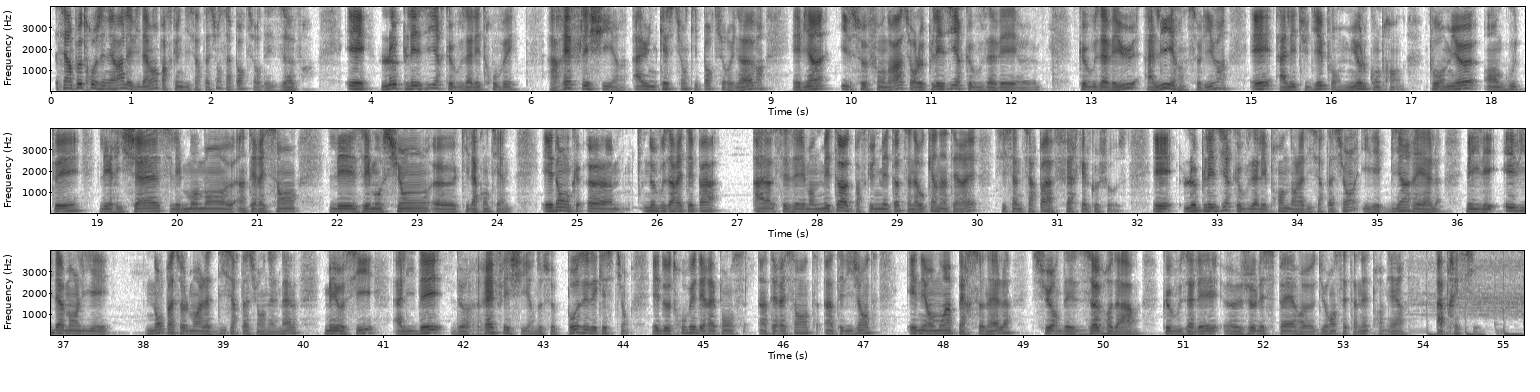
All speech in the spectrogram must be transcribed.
c'est un peu trop général, évidemment, parce qu'une dissertation, ça porte sur des œuvres. Et le plaisir que vous allez trouver réfléchir à une question qui porte sur une œuvre, eh bien, il se fondera sur le plaisir que vous avez, euh, que vous eu à lire ce livre et à l'étudier pour mieux le comprendre, pour mieux en goûter les richesses, les moments euh, intéressants, les émotions euh, qui la contiennent. Et donc, ne vous arrêtez pas à ces éléments de méthode, parce qu'une méthode, ça n'a aucun intérêt si ça ne sert pas à faire quelque chose. Et le plaisir que vous allez prendre dans la dissertation, il est bien réel, mais il est évidemment lié non pas seulement à la dissertation en elle-même, mais aussi à l'idée de réfléchir, de se poser des questions et de trouver des réponses intéressantes, intelligentes et néanmoins personnelles sur des œuvres d'art que vous allez, euh, je l'espère, euh, durant cette année de première, apprécier.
